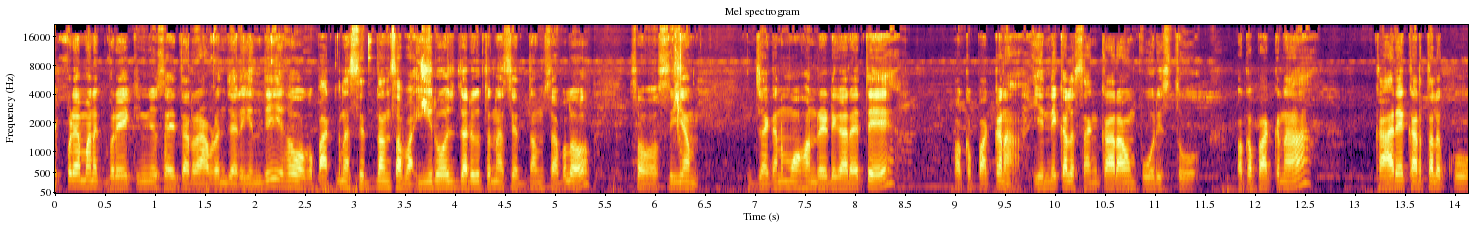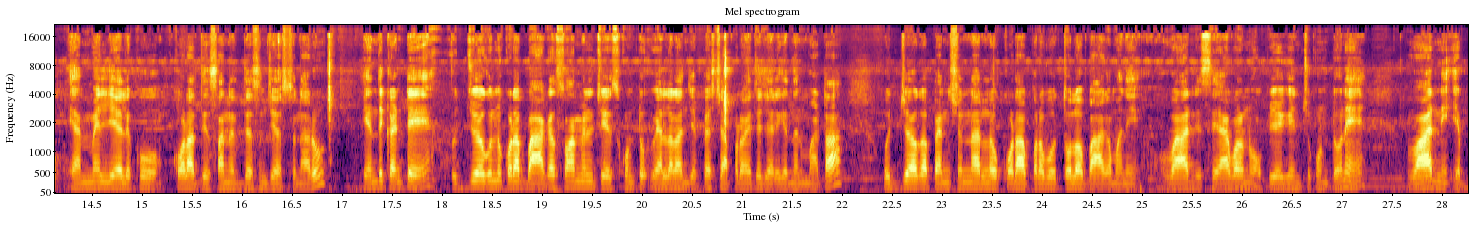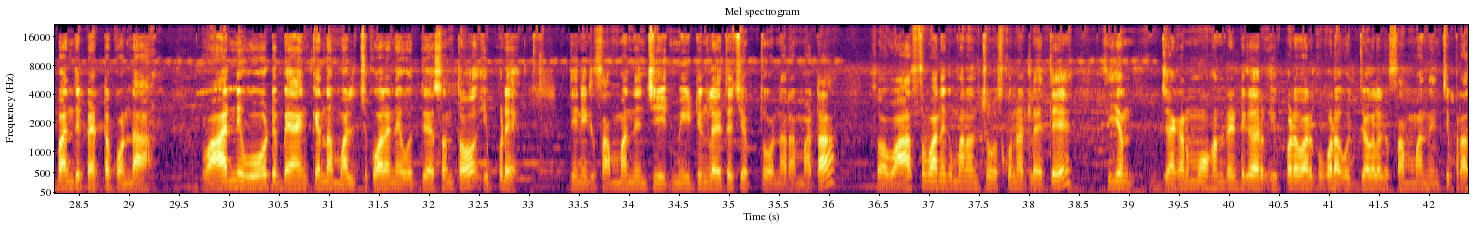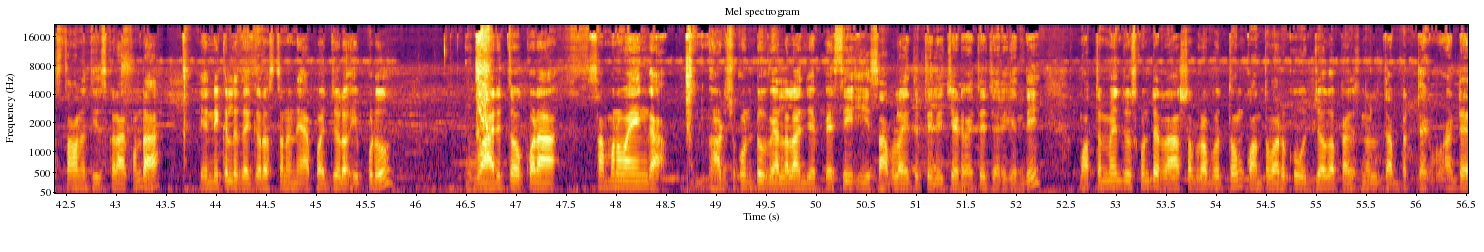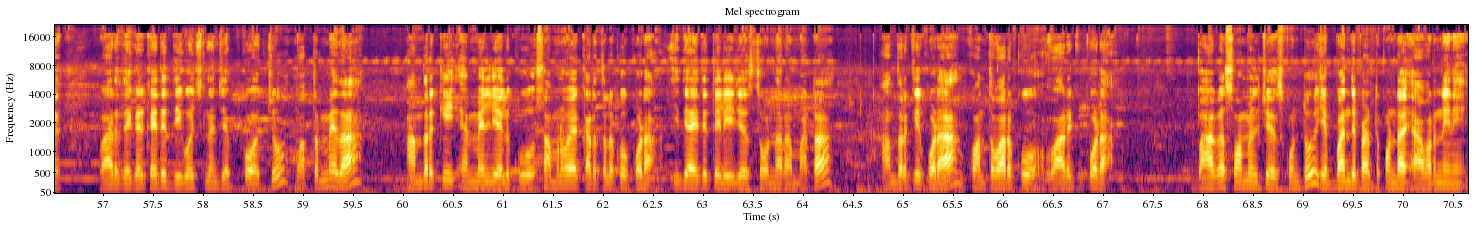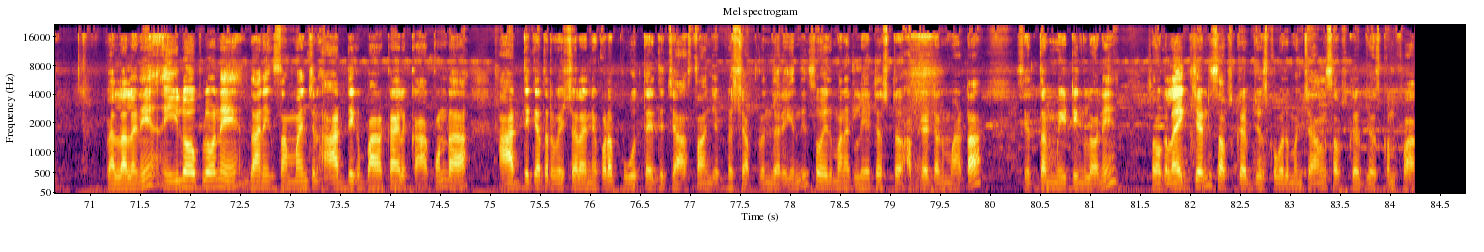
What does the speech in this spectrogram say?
ఇప్పుడే మనకు breaking news అయితే రావడం జరిగింది. సో ఒక పక్కన సిద్ధం సభ. ఈ రోజు జరుగుతున్న సిద్ధం సభలో సో సీఎం జగన్మోహన్ రెడ్డి గారు అయితే ఒక పక్కన ఎన్నికల సంకారం పూరిస్తూ ఒక పక్కన కార్యకర్తలకు ఎమ్మెల్యేలకు కూడా దిశానిర్దేశం చేస్తున్నారు. ఎందుకంటే ఉద్యోగులను కూడా భాగస్వామ్యం చేసుకుంటూ వెళ్ళాలని చెప్పేసి చెప్పడం అయితే జరిగిందనమాట. ఉద్యోగ పెన్షనర్లు కూడా ప్రభుత్వంలో భాగమని వారి సేవలను ఉపయోగించుకుంటూనే వారిని ఇబ్బంది పెట్టకుండా వారిని ఓటు బ్యాంక్ కింద మలుచుకోవాలనే ఉద్దేశంతో ఇప్పుడే దీనికి సంబంధించి మీటింగ్లు అయితే చెప్తూ ఉన్నారన్నమాట. సో వాస్తవానికి మనం చూసుకున్నట్లయితే సీఎం జగన్మోహన్ రెడ్డి గారు ఇప్పటి వరకు కూడా ఉద్యోగులకు సంబంధించి ప్రస్తావన తీసుకురాకుండా ఎన్నికల దగ్గర వస్తున్న నేపథ్యంలో ఇప్పుడు వారితో కూడా సమన్వయంగా నడుచుకుంటూ వెళ్ళాలని చెప్పేసి ఈ సభలో అయితే తెలియచేయడం అయితే జరిగింది. మొత్తం మీద చూసుకుంటే రాష్ట్ర ప్రభుత్వం కొంతవరకు ఉద్యోగ పెన్షన్లు దెబ్బ అంటే వారి దగ్గరికి అయితే దిగొచ్చిందని చెప్పుకోవచ్చు. మొత్తం మీద అందరికీ ఎమ్మెల్యేలకు సమన్వయకర్తలకు కూడా ఇది అయితే తెలియజేస్తూ ఉన్నారన్నమాట. అందరికీ కూడా కొంతవరకు వారికి కూడా భాగస్వామ్యం చేసుకుంటూ ఇబ్బంది పెట్టకుండా ఎవరిని వెళ్ళాలని. ఈ లోపలనే దానికి సంబంధించిన ఆర్థిక బకాయిలు కాకుండా ఆర్థికేతర విషయాలన్నీ కూడా పూర్తి అయితే చేస్తామని చెప్పేసి చెప్పడం జరిగింది. సో ఇది మనకి లేటెస్ట్ అప్డేట్ అనమాట సిద్ధం మీటింగ్లోని. సో ఒక లైక్ చేయండి సబ్స్క్రైబ్ చేసుకోకపోతే మన ఛానల్ సబ్స్క్రైబ్ చేసుకొని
